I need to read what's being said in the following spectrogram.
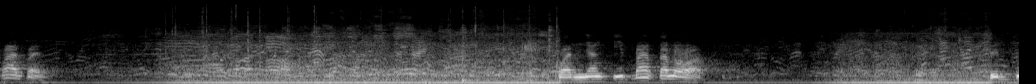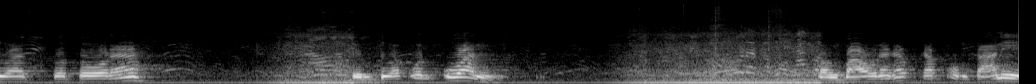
พลาดไปควันยังติดมาตลอด เป็นตัวตัวโตนะ เป็นตัวอ้วนๆต้องเบานะครับ กับองศานี่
